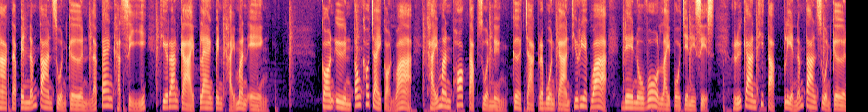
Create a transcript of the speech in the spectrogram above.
หากแต่เป็นน้ำตาลส่วนเกินและแป้งขัดสี ที่ร่างกายแปลงเป็นไขมันเอง ก่อนอื่นต้องเข้าใจก่อนว่า ไขมันพอกตับส่วนหนึ่งเกิดจากกระบวนการที่เรียกว่า de novo lipogenesis หรือการที่ตับเปลี่ยนน้ำตาลส่วนเกิน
